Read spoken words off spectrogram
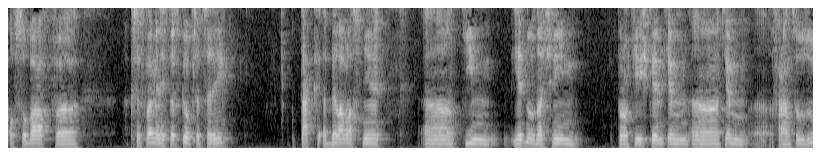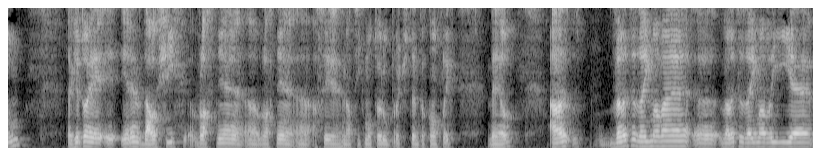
osoba v uh, křesle ministerského předsedy, tak byla vlastně uh, tím jednoznačným protějškem těm, těm francouzům. Takže to je jeden z dalších vlastně, eh, vlastně eh, asi hnacích motorů, proč tento konflikt byl. Ale velice zajímavé, eh, velice zajímavý je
